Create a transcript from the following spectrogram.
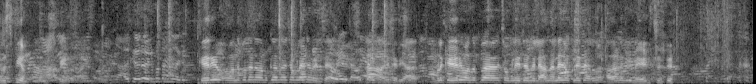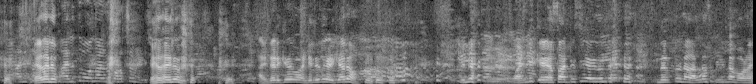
ക്രിസ്പിയും അത് കയറി വന്നപ്പോൾ തന്നെ നമുക്ക് എന്താ ചോക്ലേറ്റ് മേടിച്ചത് ആ അത് ശരി നമ്മൾ കയറി വന്നപ്പോൾ ചോക്ലേറ്റ് ഒന്നുമില്ല അത് നല്ല ചോക്ലേറ്റ് ആയിരുന്നു. അതാണ് ഇവർ മേടിച്ചത്. ഏതായാലും ഏതായാലും അതിന്റെ ഇടയ്ക്ക് വണ്ടിയിൽ നിന്ന് കഴിക്കാലോ? പിന്നെ വണ്ടി K S R T C ആയതുകൊണ്ട് നിർത്തില്ല നല്ല സ്പീഡിലാണ് പോണേ.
